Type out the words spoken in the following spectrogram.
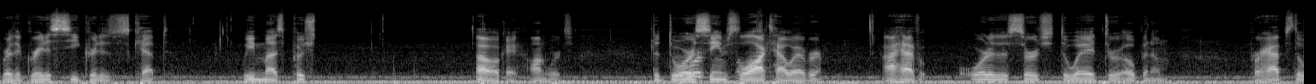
where the greatest secret is kept. We must push. Oh, okay, onwards. The door door- seems locked, however. I have ordered to search the way through Openham. Perhaps the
